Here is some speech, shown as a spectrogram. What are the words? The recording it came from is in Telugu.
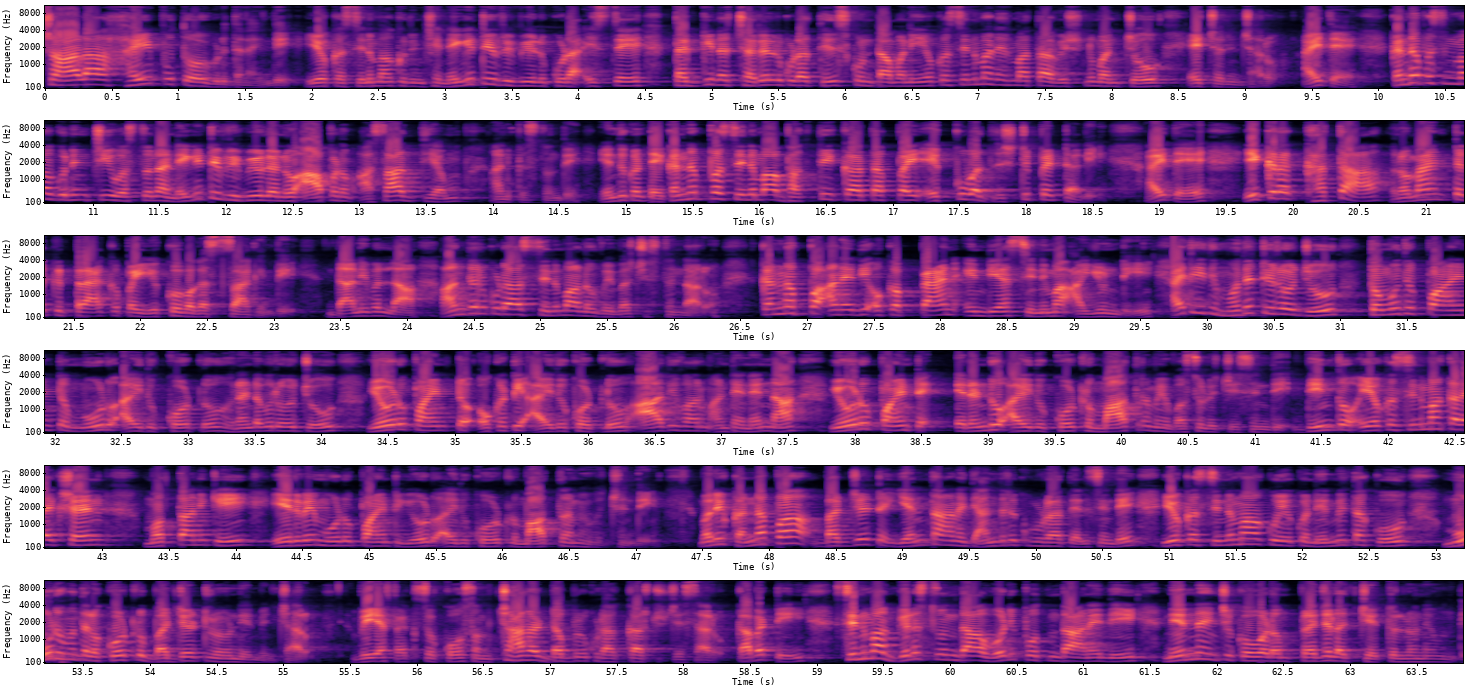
చాలా హైప్తో విడుదలైంది. ఈ యొక్క సినిమా గురించి నెగిటివ్ రివ్యూలు కూడా ఇస్తే తగ్గిన చర్యలు కూడా తీసుకుంటామని ఈ యొక్క సినిమా నిర్మాత విష్ణు మంచు హెచ్చరించారు. అయితే కన్నప్ప సినిమా గురించి వస్తున్న నెగిటివ్ రివ్యూలను ఆపడం అసాధ్యం అనిపిస్తుంది. ఎందుకంటే కన్నప్ప సినిమా భక్తి కథపై ఎక్కువ దృష్టి పెట్టాలి. అయితే ఇక్కడ కథ రొమాంటిక్ ట్రాక్పై ఎక్కువగా సాగింది. దానివల్ల అందరూ కూడా సినిమాను విమర్శిస్తున్నారు. కన్నప్ప అనేది ఒక పాన్ ఇండియా సినిమా అయ్యుండి అయితే ఇది మొదటి రోజు తొమ్మిది పాయింట్ మూడు ఐదు కోట్లు రెండవ రోజు ఏడు పాయింట్ ఒకటి ఐదు కోట్లు ఆదివారం అంటే నిన్న ఏడు పాయింట్ రెండు ఐదు కోట్లు మాత్రమే వసూలు చేసింది. దీంతో ఈ యొక్క సినిమా కలెక్షన్ మొత్తానికి ఇరవై మూడు పాయింట్ ఏడు ఐదు కోట్లు మాత్రమే వచ్చింది. మరియు కన్నప్ప బడ్జెట్ ఎంత అనేది అందరికీ కూడా తెలిసిందే ఈ యొక్క సినిమాకు ఈ యొక్క నిర్మితకు మూడు వందల కోట్లు బడ్జెట్లో నిర్మించారు. విఎఫ్ఎక్స్ కోసం చాలా డబ్బులు కూడా ఖర్చు చేశారు. కాబట్టి సినిమా గెలుస్తుందా ఓడిపోతుందా అనేది నిర్ణయించుకోవడం ప్రజల చేతుల్లోనే ఉంది.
